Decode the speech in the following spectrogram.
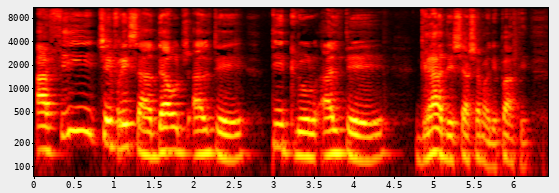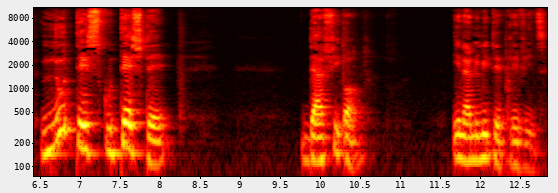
a fi ce vrei să adaugi alte titluri, alte grade și așa mai departe, nu te scutește de a fi orb în anumite privințe.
